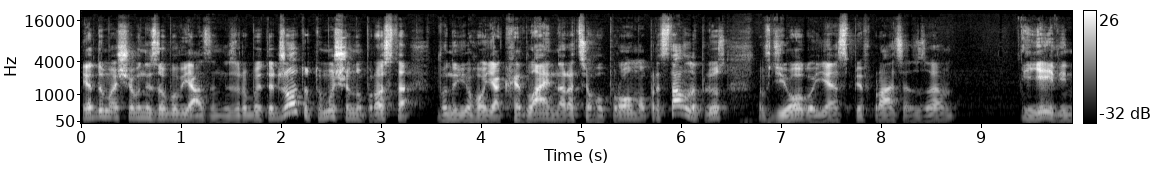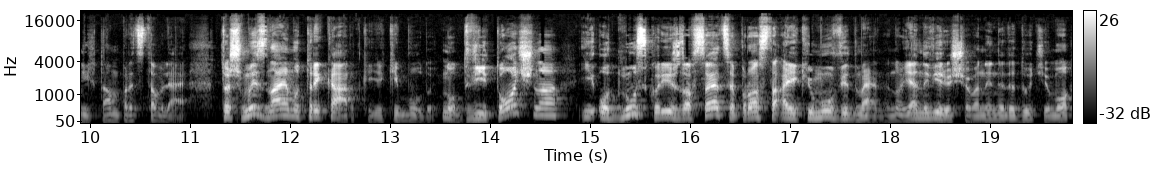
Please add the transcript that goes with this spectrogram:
Я думаю, що вони зобов'язані зробити Джоту, тому що ну просто вони його як хедлайнера цього промо представили. Плюс в Діого є співпраця з. EA, він їх там представляє. Тож ми знаємо три картки, які будуть. Ну, дві точно, і одну, скоріш за все, це просто IQ move від мене. Ну, я не вірю, що вони не дадуть йому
